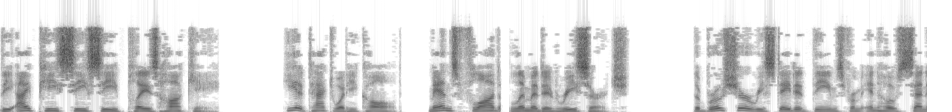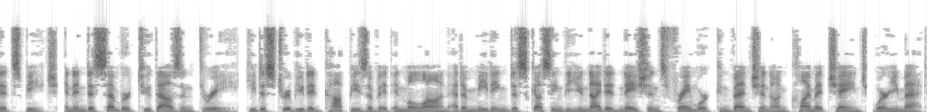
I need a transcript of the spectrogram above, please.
The IPCC Plays Hockey, he attacked what he called Mann's flawed, limited research the brochure restated themes from Inhofe's Senate speech, and in December 2003, he distributed copies of it in Milan at a meeting discussing the United Nations Framework Convention on Climate Change, where he met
